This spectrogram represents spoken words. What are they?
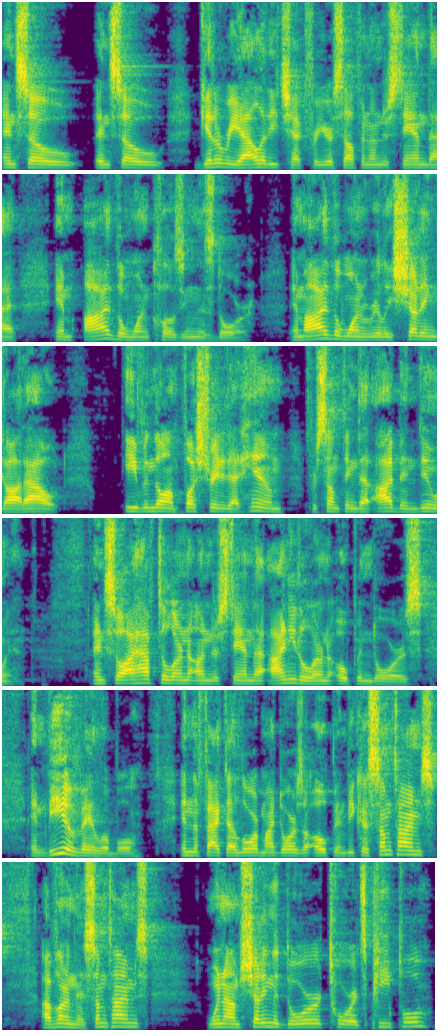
And so, and so get a reality check for yourself and understand that am I the one closing this door? Am I the one really shutting God out, even though I'm frustrated at Him for something that I've been doing? And so I have to learn to understand that I need to learn to open doors and be available in the fact that, Lord, my doors are open. Because sometimes, I've learned this, sometimes when I'm shutting the door towards people,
